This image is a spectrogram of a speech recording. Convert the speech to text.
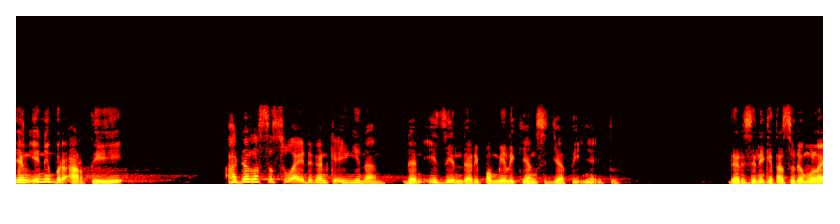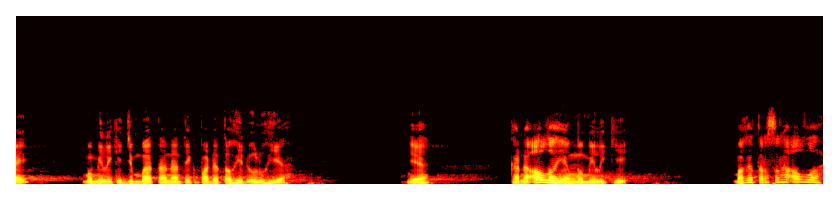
Yang ini berarti adalah sesuai dengan keinginan dan izin dari pemilik yang sejatinya itu. Dari sini kita sudah mulai memiliki jembatan nanti kepada tauhid uluhiyah. Ya. Karena Allah yang memiliki, maka terserah Allah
